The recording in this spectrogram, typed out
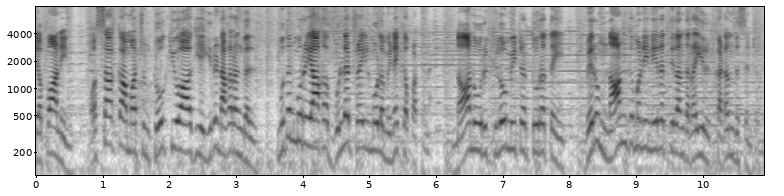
ஜப்பானின் ஒசாக்கா மற்றும் டோக்கியோ ஆகிய இரு நகரங்கள் முதன்முறையாக புல்லட் ரயில் மூலம் இணைக்கப்பட்டன. நானூறு கிலோமீட்டர் தூரத்தை வெறும் நான்கு மணி நேரத்தில் அந்த ரயில் கடந்து சென்றது.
